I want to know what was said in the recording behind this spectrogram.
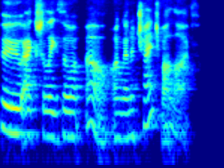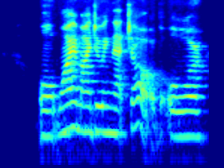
who actually thought, oh, I'm going to change my life. Or why am I doing that job? Or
